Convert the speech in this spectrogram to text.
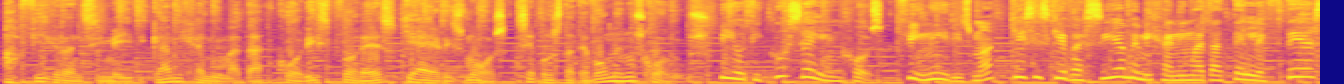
Αφήγρανση με ειδικά μηχανήματα, χωρίς φθορές και αερισμός σε προστατευόμενους χώρους. Ποιοτικός έλεγχος, φινίρισμα και συσκευασία με μηχανήματα τελευταίας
